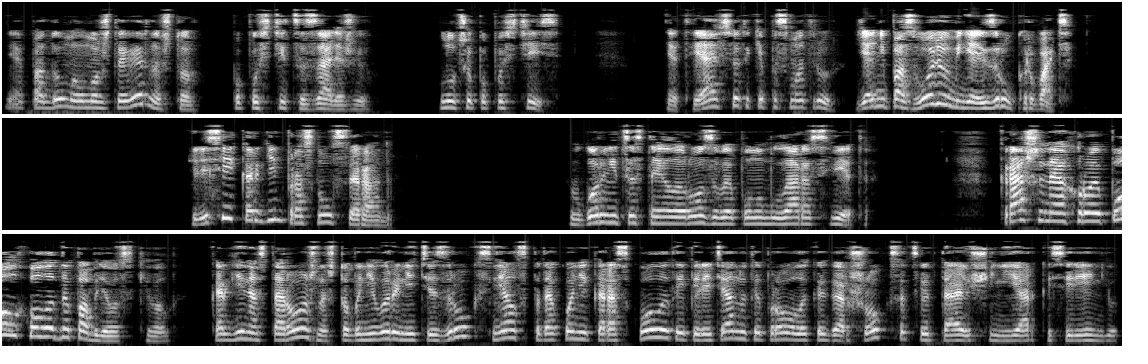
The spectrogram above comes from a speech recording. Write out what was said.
Я подумал, может, и верно, что попуститься залежью. Лучше попустись. Нет, я все-таки посмотрю. Я не позволю меня из рук рвать. Елисей Каргин проснулся рано. В горнице стояла розовая полумгла рассвета. Крашеный охрой пол холодно поблескивал. Каргин осторожно, чтобы не выронить из рук, снял с подоконника расколотый, перетянутый проволокой горшок со цветающей неяркой сиренью,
